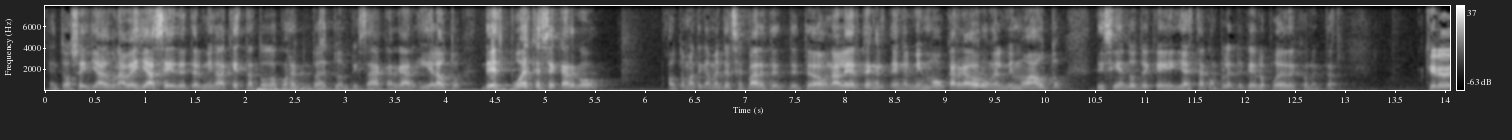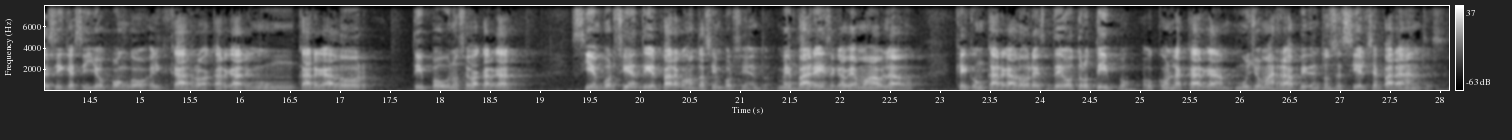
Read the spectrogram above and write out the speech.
Entonces, ya una vez ya se determina que está todo correcto, entonces tú empiezas a cargar y el auto, después que se cargó, automáticamente él se para, te, da una alerta en el, en el, mismo cargador o en el mismo auto diciéndote que ya está completo y que lo puedes desconectar. Quiere decir que si yo pongo el carro a cargar en un cargador tipo 1, se va a cargar 100% y él para cuando está 100%. Me parece que habíamos hablado que con cargadores de otro tipo o con la carga mucho más rápida, entonces sí él se para antes.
